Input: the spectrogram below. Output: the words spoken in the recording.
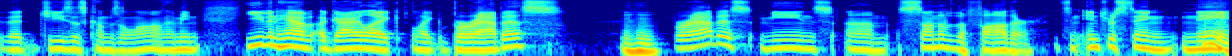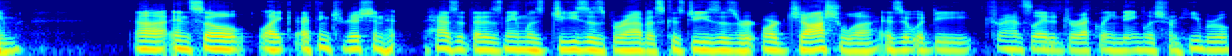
that Jesus comes along. I mean, you even have a guy like like Barabbas, Mm-hmm. Barabbas means um, son of the father. It's an interesting name. Uh, and so, like, I think tradition has it that his name was Jesus Barabbas because Jesus or, or Joshua, as it would be translated directly into English from Hebrew,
